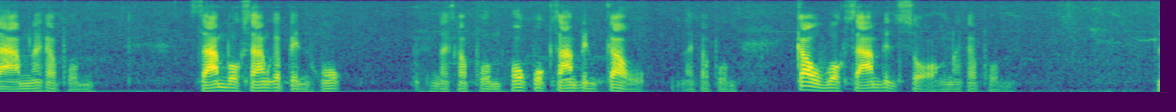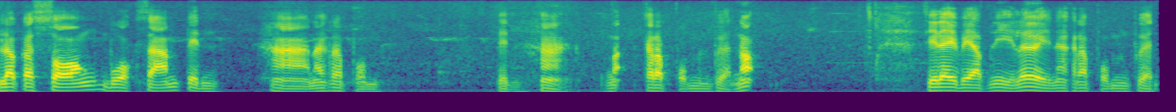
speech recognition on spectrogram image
สามนะครับผมสามบวกสามก็เป็นหกนะครับผมหกบวกสามเป็นเก้านะครับผมเก้าบวกสามเป็นสองนะครับผมแล้วก็สองบวกสามเป็น หานะครับผมเป็นหานะครับผมเพื่อนเนาะสิได้แบบนี้เลยนะครับ ผมเพื่อน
